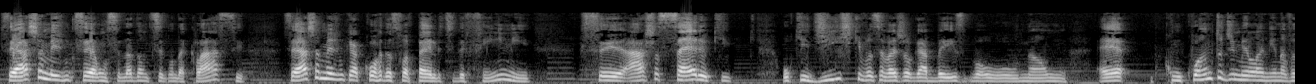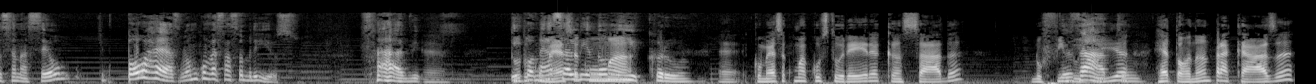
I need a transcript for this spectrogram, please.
Você acha mesmo que você é um cidadão de segunda classe? Você acha mesmo que a cor da sua pele te define? Você acha sério que o que diz que você vai jogar beisebol ou não é com quanto de melanina você nasceu? Que porra é essa? Vamos conversar sobre isso. Sabe? É. e começa, começa ali no uma, micro. É, começa com uma costureira cansada no fim Exato. do dia, retornando para casa,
